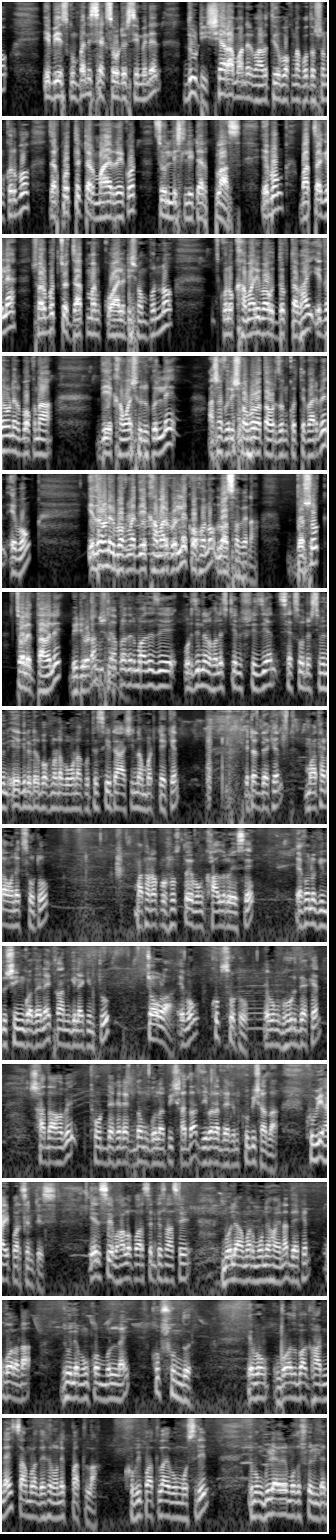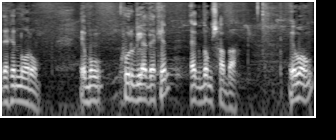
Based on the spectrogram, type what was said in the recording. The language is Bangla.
এবিএস কোম্পানি সেক্সওডের সিমেনের দুটি সেরা মানের ভারতীয় বকনা প্রদর্শন করব, যার প্রত্যেকটার মায়ের রেকর্ড চল্লিশ লিটার প্লাস। এবং বাচ্চাগুলা সর্বোচ্চ জাতমান কোয়ালিটি সম্পন্ন কোনো খামারি বা উদ্যোক্তা ভাই এ ধরনের বকনা দিয়ে খামার শুরু করলে আশা করি সফলতা অর্জন করতে পারবেন এবং এ ধরনের বকনা দিয়ে খামার করলে কখনো লস হবে না। দর্শক চলেন তাহলে ভিডিওটা আপনাদের মাঝে যে অরিজিনাল হলেস্টিয়ান ফ্রিজিয়ান সেক্স ওডের সিমেন্ট এ গ্রেডের বকনাটা বর্ণনা করতেছি এটা আশি নাম্বার টেকেন এটার দেখেন মাথাটা অনেক ছোট মাথাটা প্রশস্ত এবং খাল রয়েছে। এখনও কিন্তু শিং গদায় নেই কানগিলা কিন্তু চওড়া এবং খুব ছোট এবং ভুর দেখেন সাদা হবে ঠোঁট দেখেন একদম গোলাপি সাদা জিবারা দেখেন খুবই সাদা খুবই হাই পার্সেন্টেজ এর সে ভালো পার্সেন্টেজ আছে বলে আমার মনে হয় না দেখেন গলাটা ঝুল এবং কম্বল নাই, খুব সুন্দর। এবং গজ বা ঘাড় নেয় চামড়া দেখেন অনেক পাতলা, খুবই পাতলা এবং মসৃণ এবং বিড়ালের মতো শরীরটা দেখেন নরম এবং খুরগুলা দেখেন একদম সাদা এবং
